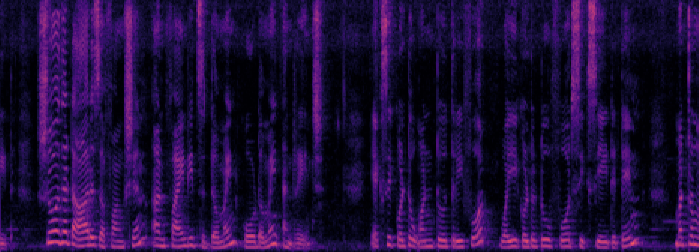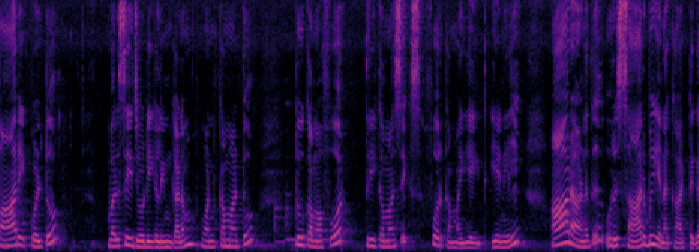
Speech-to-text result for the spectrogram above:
eight show that r is a function and find its domain codomain and range x equal to 1 2 3 4 y equal to 2 4 6 8 10 மற்றும் ஆர் equal to வரிசை ஜோடிகளின் கணம் one comma two two comma four three comma six four comma eight எனில் ஆர் ஆனது ஒரு சார்பு என காட்டுக.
